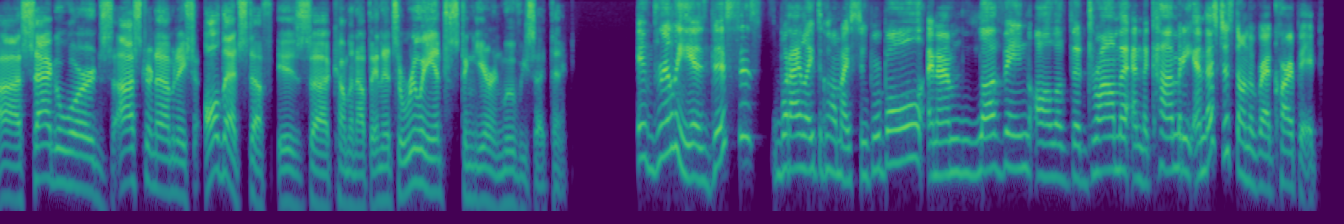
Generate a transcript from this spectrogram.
uh, SAG Awards, Oscar nomination, all that stuff is uh, coming up, and it's a really interesting year in movies. I think. It really is. This is what I like to call my Super Bowl. And I'm loving all of the drama and the comedy. And that's just on the red carpet.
